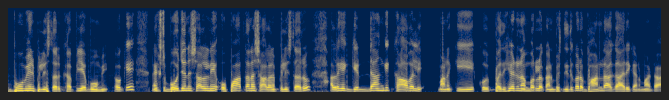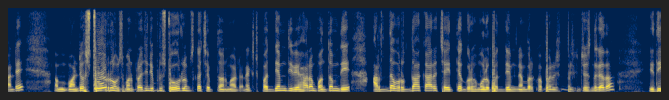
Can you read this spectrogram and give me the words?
భూమి అని పిలుస్తారు. కపియ భూమి ఓకే? నెక్స్ట్ భోజనశాలని ఉపాతనశాల అని పిలుస్తారు. అలాగే గిడ్డాంగి కావలి మనకి పదిహేడు నెంబర్లో కనిపిస్తుంది. ఇది కూడా భాండా గారికి అనమాట. అంటే అంటే స్టోర్ రూమ్స్ మనం ప్రజెంట్ ఇప్పుడు స్టోర్ రూమ్స్‌గా చెప్తాం అనమాట. నెక్స్ట్ 18 విహారం, 19 అర్ధ వృత్తాకార చైత్య గృహములు పద్దెనిమిది నెంబర్ చూసింది కదా! ఇది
